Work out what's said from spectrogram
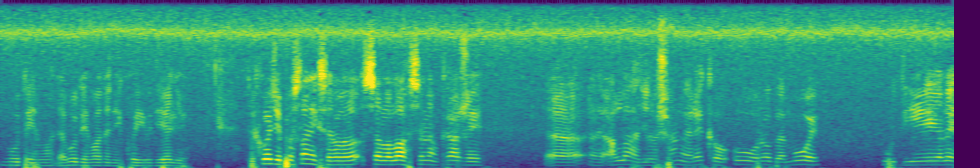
budemo, da budemo od onih koji udjeljuju također poslanik sallallahu sallam kaže uh, Allah Đelšanu je rekao o robe moj udijele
